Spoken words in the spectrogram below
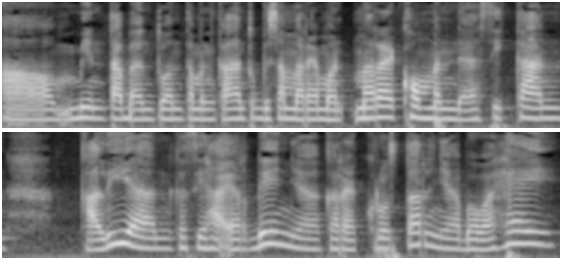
um, minta bantuan teman kalian untuk bisa merekomendasikan kalian ke si HRD-nya ke rekruternya bahwa hey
